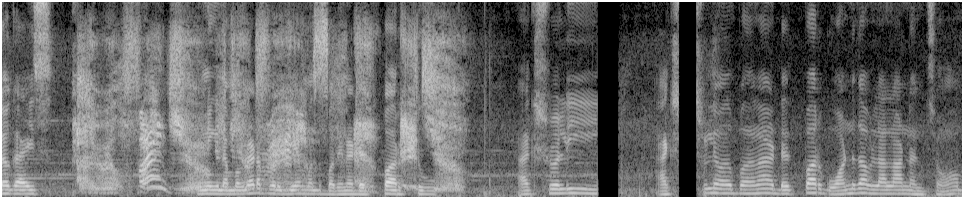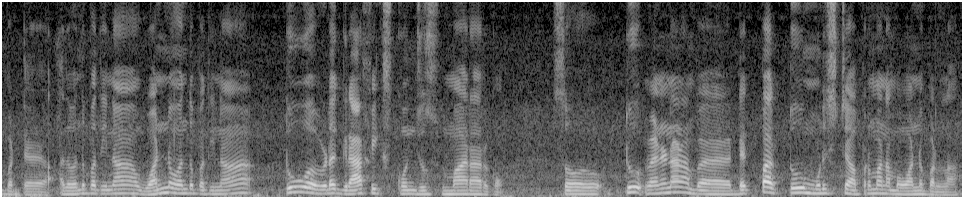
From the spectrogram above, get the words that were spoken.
ஹலோ கைஸ் இன்னைக்கு நம்ம விளையாட போகிற கேம் வந்து பார்த்தீங்கன்னா Death Park two actually actually வந்து பார்த்தீங்கன்னா டெத் பார்க் ஒன்று தான் விளாட்லான்னு நினச்சோம். பட் அது வந்து பார்த்தீங்கன்னா ஒன்று வந்து பார்த்தீங்கன்னா டூவை விட கிராஃபிக்ஸ் கொஞ்சம் சுமாராக இருக்கும். ஸோ டூ வேணுன்னா நம்ம டெத் பார்க் டூ முடிச்சுட்டு அப்புறமா நம்ம ஒன்று பண்ணலாம்.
